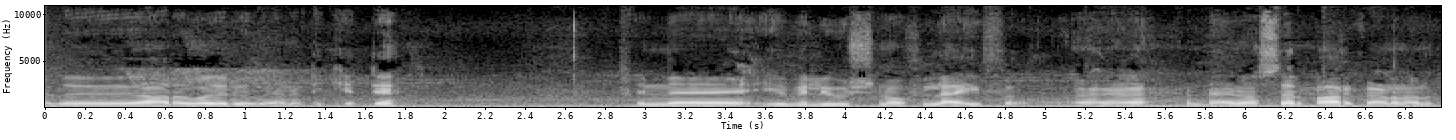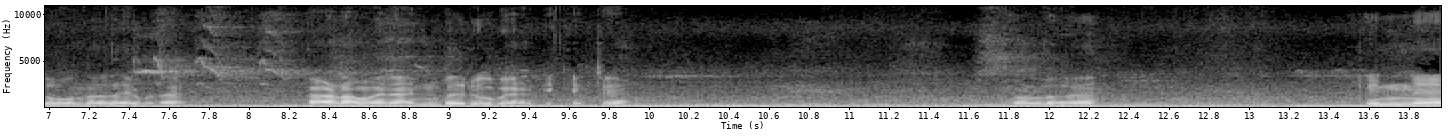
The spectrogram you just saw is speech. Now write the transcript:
അത് അറുപത് രൂപയാണ് ടിക്കറ്റ്. പിന്നെ എവല്യൂഷൻ ഓഫ് ലൈഫ് ഡൈനോസർ പാർക്കാണെന്നാണ് തോന്നുന്നത്. ഇവിടെ കാണാൻ അതിന് അൻപത് രൂപയാണ് ടിക്കറ്റ് ഉള്ളത്. പിന്നെ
